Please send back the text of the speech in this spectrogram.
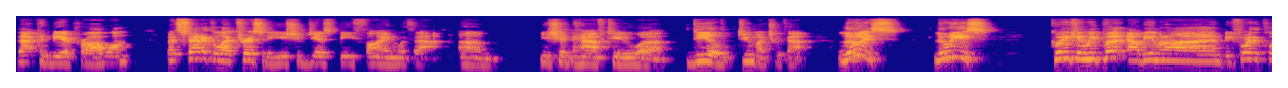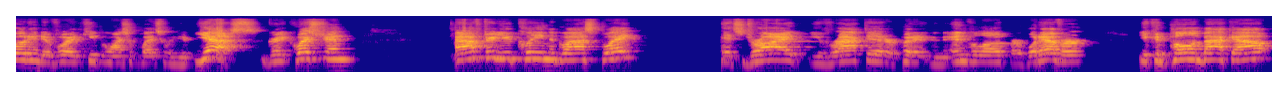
that can be a problem. But static electricity, you should just be fine with that. Um, you shouldn't have to uh, deal too much with that. Luis, Luis, Quinn, can we put albumin on before the clothing to avoid keeping washing plates with you? Yes, great question. After you clean the glass plate, it's dried, you've racked it or put it in an envelope or whatever, you can pull them back out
